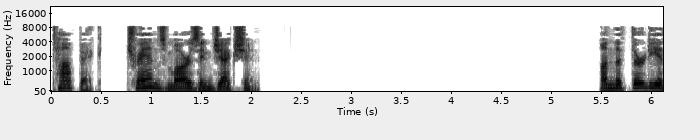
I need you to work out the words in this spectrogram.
Topic: Trans-Mars injection. On 30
